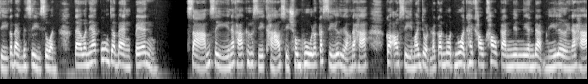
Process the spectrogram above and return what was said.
สีก็แบ่งเป็นสี่ส่วน แต่วันนี้กุ้งจะแบ่งเป็นสามสีนะคะ คือสีขาวสีชมพูแล้วก็สีเหลืองนะคะ ก็เอาสีมาหยดแล้วก็นวดนวดให้เขาเข้ากันเนียนๆแบบนี้เลยนะคะ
